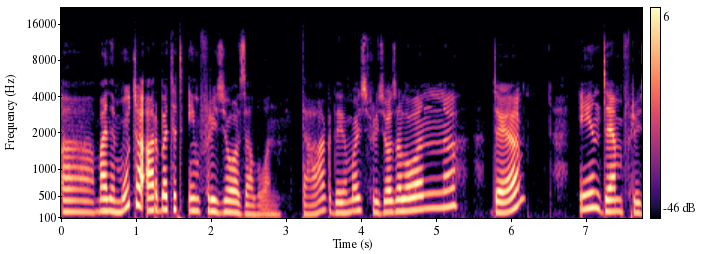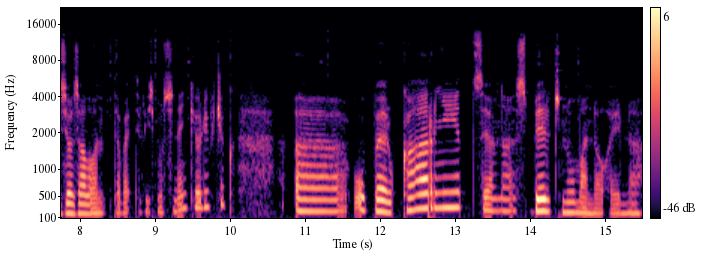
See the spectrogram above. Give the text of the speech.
Äh, meine Mutter arbeitet im Friseursalon. Так, дивимось. Фризерsalon. Де? In dem Friseursalon. Давайте візьму синенький олівчик. Е, у перукарні це в нас Bild Nummer 9.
